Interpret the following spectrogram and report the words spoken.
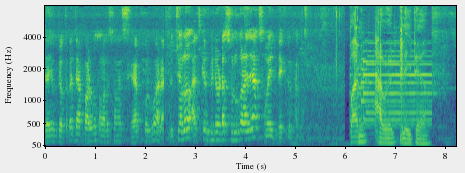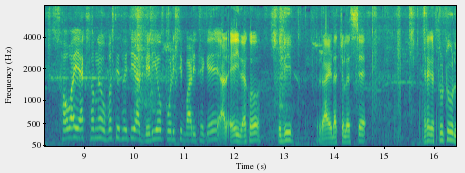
যাই হোক যতটা যা পারব তোমাদের সঙ্গে শেয়ার করব আর তো চলো আজকের ভিডিওটা শুরু করা যাক সবাই দেখতে থাকো। One hour later. সবাই একসঙ্গে উপস্থিত হয়েছি আর বেরিয়েও পড়েছি বাড়ি থেকে। আর এই দেখো সুদীপ রাইডার চলে এসছে। এটাকে টুটুল।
